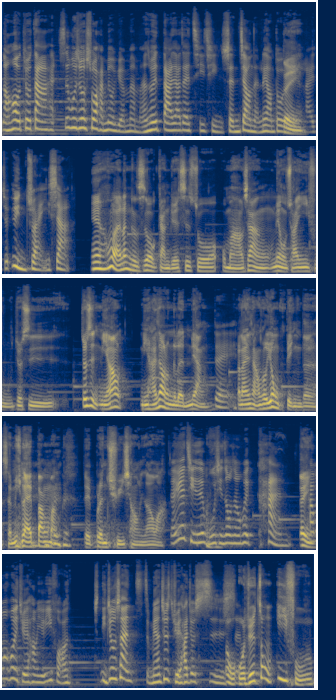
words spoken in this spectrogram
然后就大家还师傅就说还没有圆满嘛，所以大家在祈请神教能量都有对点来就运转一下，因为后来那个时候感觉是说，我们好像没有穿衣服，就是就是你要你还是要有那个能量。对。本来想说用饼的神明来帮忙，对，不能取巧，你知道吗？对因为其实无形众生会看，对他们会觉得好像有衣服，好像你就算怎么样，就觉得他就是我觉得这种衣服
